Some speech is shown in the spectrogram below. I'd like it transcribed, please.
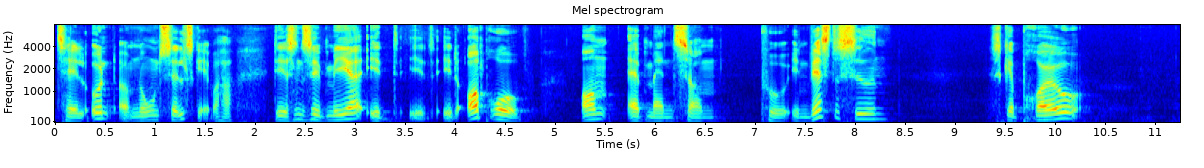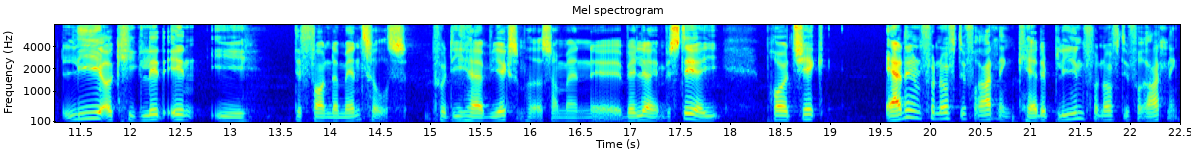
tale ondt om nogle selskaber her. Det er sådan set mere et, et, et opråb om, at man som på investorsiden skal prøve lige at kigge lidt ind i the fundamentals på de her virksomheder, som man øh, vælger at investere i. Prøv at tjekke, er det en fornuftig forretning? Kan det blive en fornuftig forretning?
